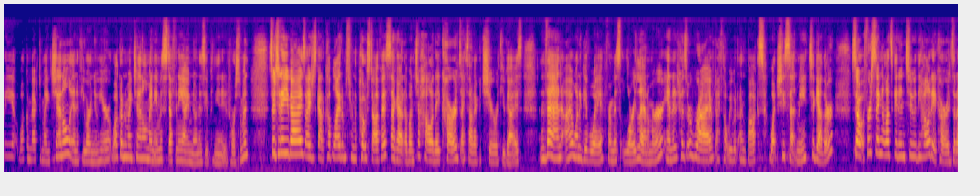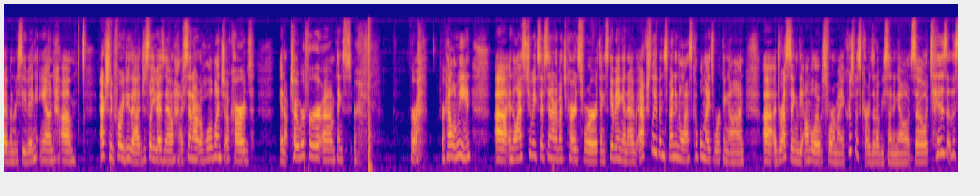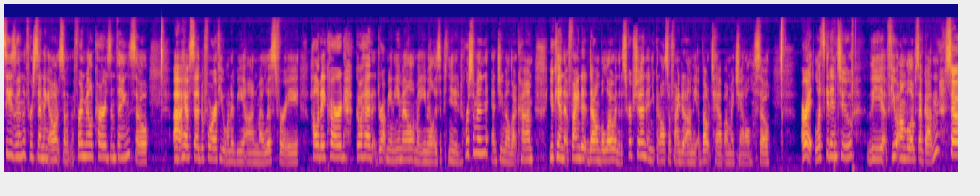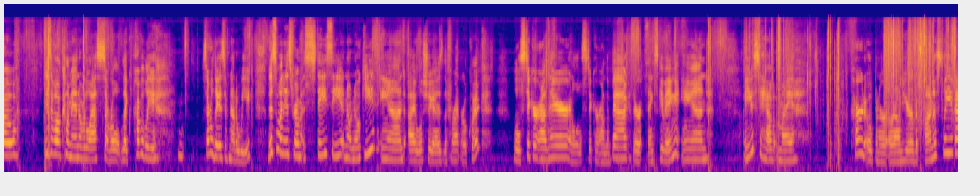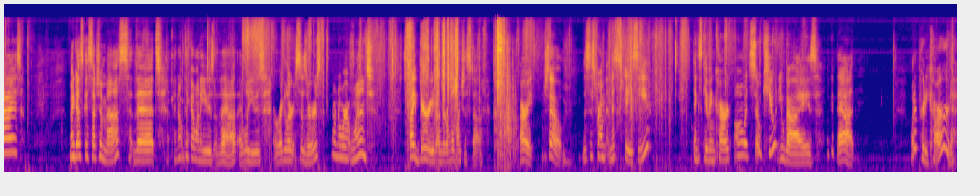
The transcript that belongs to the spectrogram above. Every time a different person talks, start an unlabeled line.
everybody. Welcome back to my channel. And if you are new here, welcome to my channel. My name is Stephanie. I am known as the Opinionated Horsewoman. So today, you guys, I just got a couple items from the post office. I got a bunch of holiday cards I thought I could share with you guys. And then I want to give away from Miss Laurie Latimer, and it has arrived. I thought we would unbox what she sent me together. So first thing, let's get into the holiday cards that I've been receiving. And um, actually, before we do that, just let you guys know, I've sent out a whole bunch of cards in October for um, thanks for for Halloween. Uh, in the last two weeks, I've sent out a bunch of cards for Thanksgiving, and I've actually been spending the last couple nights working on uh, addressing the envelopes for my Christmas cards that I'll be sending out. So tis the season for sending out some friend mail cards and things. So uh, I have said before, if you want to be on my list for a holiday card, go ahead, drop me an email. My email is opinionatedhorsewoman at gmail.com. You can find it down below in the description, and you can also find it on the About tab on my channel. So, all right, let's get into the few envelopes I've gotten. So these have all come in over the last several, like probably several days, if not a week. This one is from Stacy Nonoki, and I will show you guys the front real quick. Little sticker on there and a little sticker on the back. They're Thanksgiving, and I used to have my card opener around here, but honestly, you guys, my desk is such a mess that I don't think I want to use that. I will use regular scissors. I don't know where it went. It's probably buried under a whole bunch of stuff. All right, so this is from Miss Stacy. Thanksgiving card. Oh, it's so cute, you guys. Look at that. What a pretty card.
